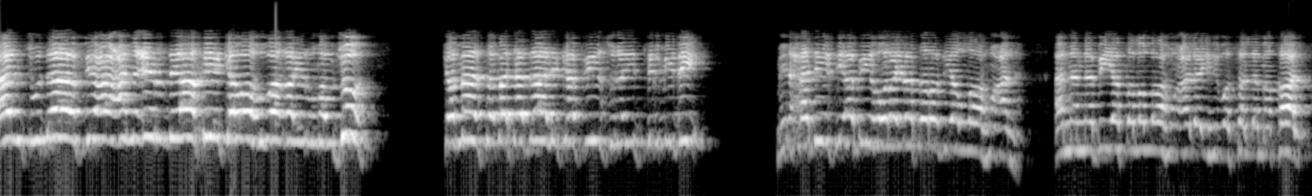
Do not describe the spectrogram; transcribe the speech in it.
أن تدافع عن عرض أخيك وهو غير موجود. كما ثبت ذلك في سنن الترمذي من حديث أبي هريرة رضي الله عنه. أن النبي صلى الله عليه وسلم قال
